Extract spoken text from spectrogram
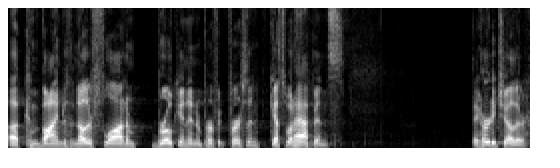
uh, combined with another flawed, and broken, and imperfect person, guess what happens? They hurt each other.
